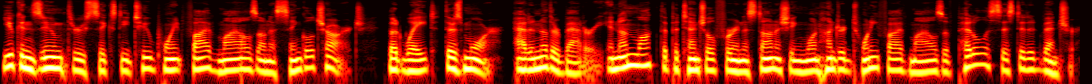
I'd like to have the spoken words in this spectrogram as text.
you can zoom through 62.5 miles on a single charge. But wait, there's more. Add another battery and unlock the potential for an astonishing 125 miles of pedal-assisted adventure.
